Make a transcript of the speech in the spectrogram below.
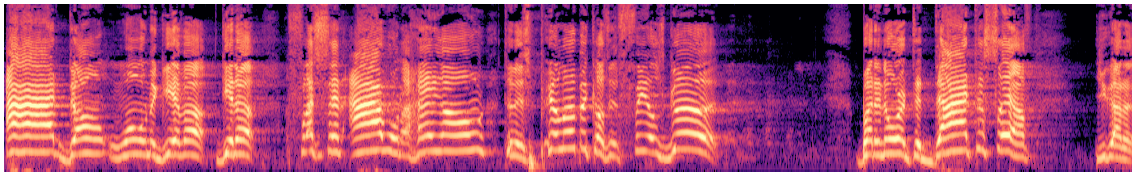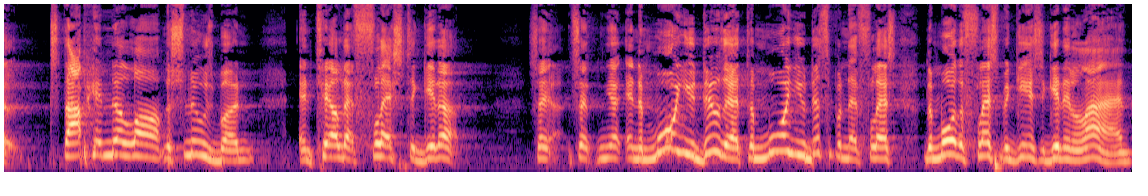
I don't want to give up, get up. Flesh is saying, I want to hang on to this pillow because it feels good. But in order to die to self, you got to stop hitting the alarm, the snooze button, and tell that flesh to get up. So, so, and the more you do that, the more you discipline that flesh, the more the flesh begins to get in line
